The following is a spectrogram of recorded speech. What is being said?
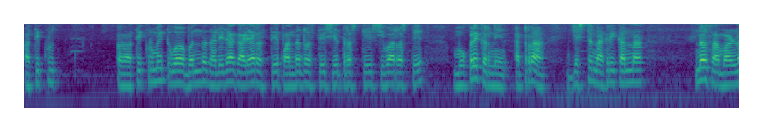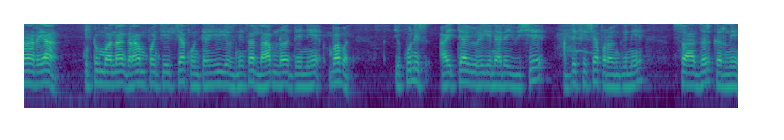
अतिकृत अतिक्रमित व बंद झालेल्या गाड्या रस्ते पांधन रस्ते शेत रस्ते शिवार रस्ते मोकळे करणे अठरा ज्येष्ठ नागरिकांना न सांभाळणाऱ्या कुटुंबांना ग्रामपंचायतीच्या कोणत्याही योजनेचा लाभ न देण्याबाबत एकोणीस आयत्या वेळी येणारे विषय अध्यक्षाच्या परवानगीने सादर करणे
